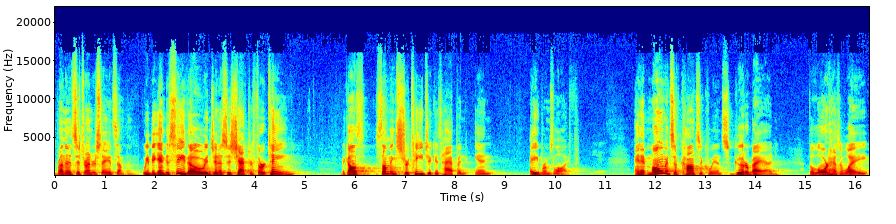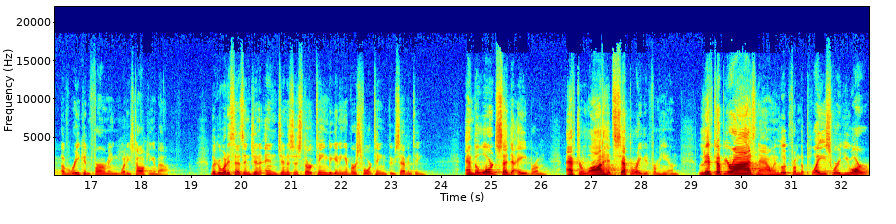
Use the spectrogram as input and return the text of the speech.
brother and sister, understand something. We begin to see, though, in Genesis chapter 13, because something strategic has happened in Abram's life. And at moments of consequence, good or bad, the Lord has a way of reconfirming what he's talking about. Look at what he says in, Genesis 13, beginning in verse 14 through 17. And the Lord said to Abram, after Lot had separated from him, Lift up your eyes now and look from the place where you are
